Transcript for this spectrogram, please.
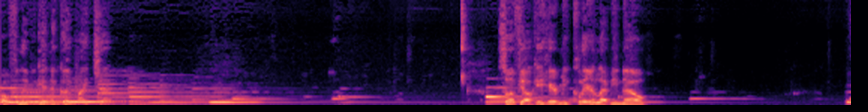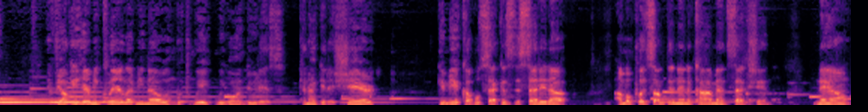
Hopefully, we're getting a good mic check. So if y'all can hear me clear, let me know. If y'all can hear me clear, let me know, and we we, going to do this. Can I get a share? Give me a couple seconds to set it up. I'm gonna put something in the comment section. Now,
